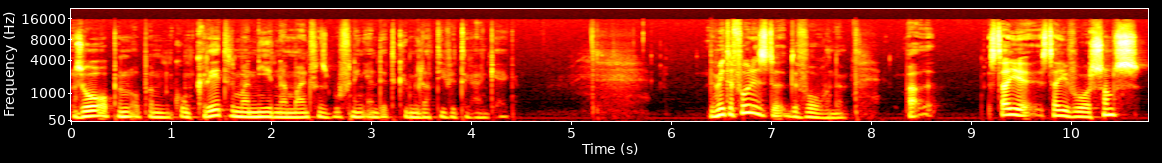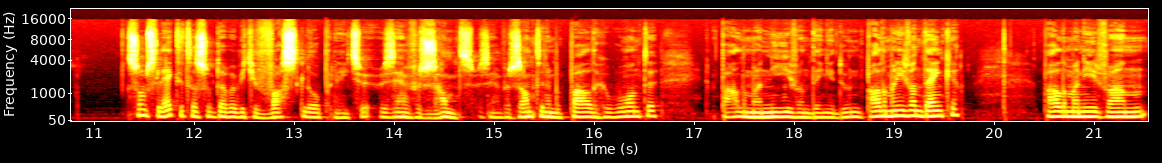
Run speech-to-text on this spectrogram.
zo op een, op een concretere manier naar mindfulness beoefening en dit cumulatieve te gaan kijken. De metafoor is de, de volgende. Stel je, stel je voor, soms, soms lijkt het alsof we een beetje vastlopen in iets. We, we zijn verzand. We zijn verzand in een bepaalde gewoonte, een bepaalde manier van dingen doen, een bepaalde manier van denken, een bepaalde manier van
